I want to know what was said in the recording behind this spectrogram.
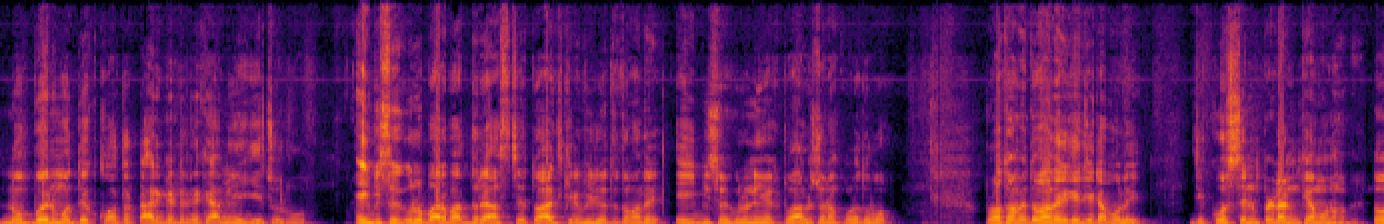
নব্বইয়ের মধ্যে কত টার্গেট রেখে আমি এগিয়ে চলবো। এই বিষয়গুলো বারবার ধরে আসছে, তো আজকের ভিডিওতে তোমাদের এই বিষয়গুলো নিয়ে একটু আলোচনা করে দেবো। প্রথমে তোমাদেরকে যেটা বলি যে কোশ্চেন প্যাটার্ন কেমন হবে? তো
